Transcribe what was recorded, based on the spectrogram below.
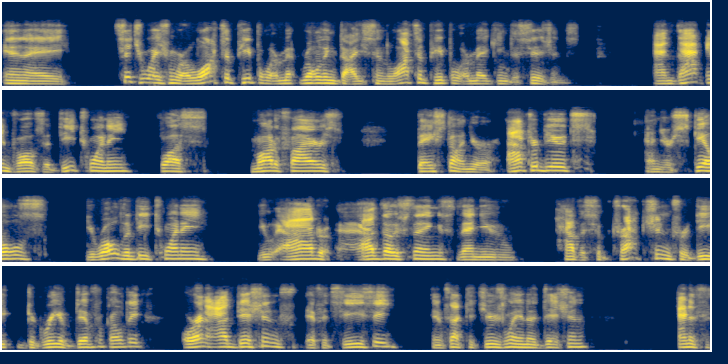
in a situation where lots of people are rolling dice and lots of people are making decisions. And that involves a d20 plus modifiers based on your attributes and your skills. You roll the d20, you add add those things, then you have a subtraction for de- degree of difficulty or an addition if it's easy. In fact, it's usually an addition. And if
